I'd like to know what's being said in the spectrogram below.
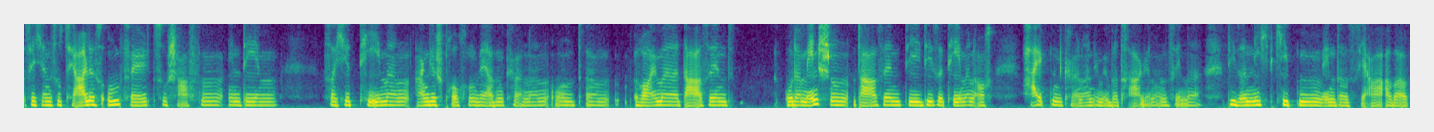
sich ein soziales Umfeld zu schaffen, in dem solche Themen angesprochen werden können und ähm, Räume da sind oder Menschen da sind, die diese Themen auch halten können im übertragenen Sinne, die dann nicht kippen in das, ja, aber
